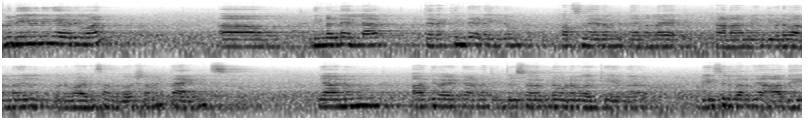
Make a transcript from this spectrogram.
ഗുഡ് ഈവനിങ് എവറി വൺ നിങ്ങളുടെ എല്ലാ തിരക്കിന്റെ ഇടയിലും കുറച്ച് നേരം ഞങ്ങളെ കാണാൻ വേണ്ടി ഇവിടെ വന്നതിൽ ഒരുപാട് സന്തോഷം. താങ്ക്സ് ഞാനും ആദ്യമായിട്ടാണ് ജിത്തു സാറിന്റെ കൂടെ വർക്ക് ചെയ്യുന്നത്. ബേസിൽ പറഞ്ഞ അതേ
